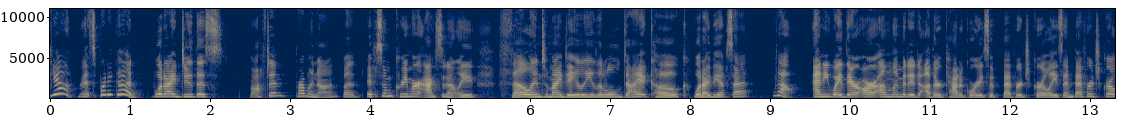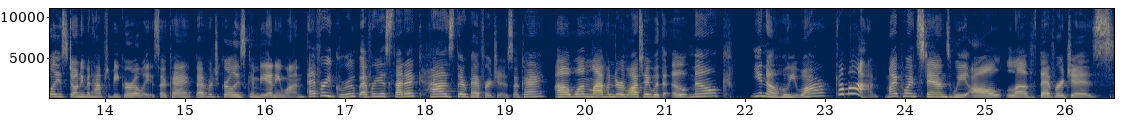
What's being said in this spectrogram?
Yeah, it's pretty good. Would I do this often? Probably not. But if some creamer accidentally fell into my daily little Diet Coke, would I be upset? No. Anyway, there are unlimited other categories of beverage girlies, and beverage girlies don't even have to be girlies, okay? Beverage girlies can be anyone. Every group, every aesthetic has their beverages, okay? Uh, one lavender latte with oat milk You know who you are. Come on. My point stands we all love beverages.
